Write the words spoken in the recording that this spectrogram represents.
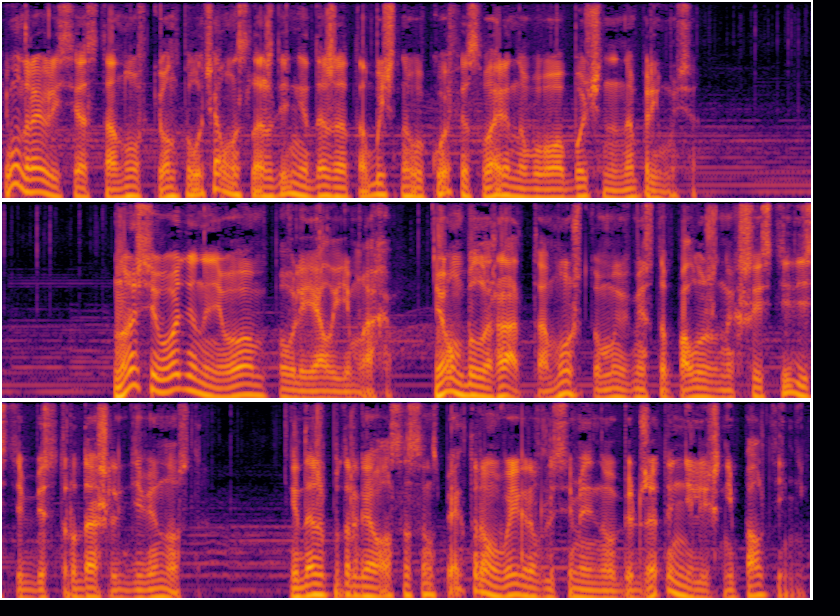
Ему нравились и остановки. Он получал наслаждение даже от обычного кофе, сваренного у обочины на примусе. Но сегодня на него повлияла Ямаха. И он был рад тому, что мы вместо положенных 60 без труда шли 90. И даже поторговался с инспектором, выиграв для семейного бюджета не лишний полтинник.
